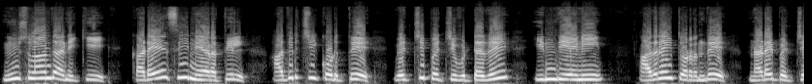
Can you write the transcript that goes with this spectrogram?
நியூசிலாந்து அணிக்கு கடைசி நேரத்தில் அதிர்ச்சி கொடுத்து வெற்றி பெற்று விட்டது இந்திய அணி. அதனைத் தொடர்ந்து நடைபெற்ற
